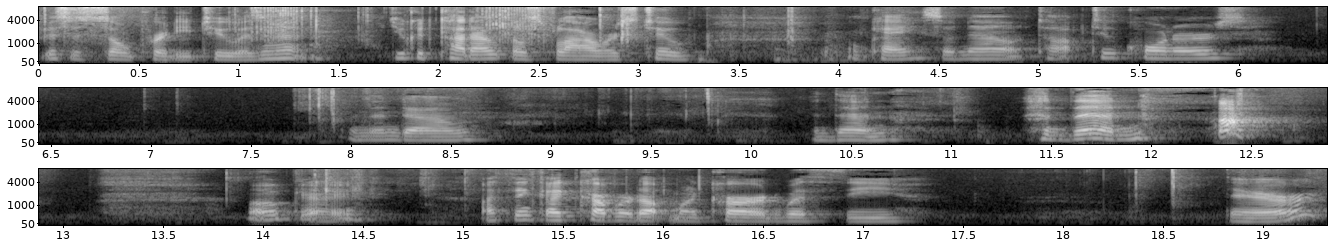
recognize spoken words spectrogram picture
This is so pretty too, isn't it? You could cut out those flowers too. Okay, so now top two corners and then down. And then, and then, okay. I think I covered up my card with the, there.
